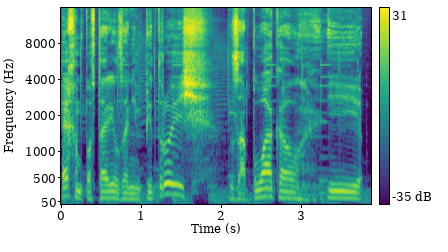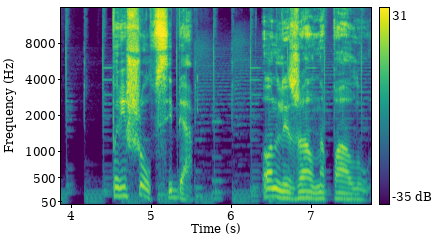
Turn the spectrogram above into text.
Эхом повторил за ним Петрович, заплакал и пришел в себя. Он лежал на полу.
